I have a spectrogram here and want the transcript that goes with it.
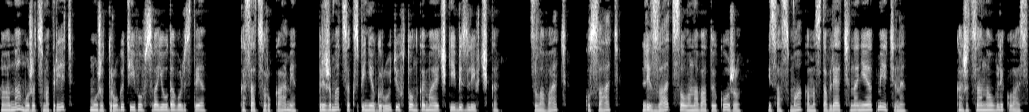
А она может смотреть, может трогать его в свое удовольствие, касаться руками, прижиматься к спине грудью в тонкой маечке и без лифчика, целовать, кусать, лизать солоноватую кожу и со смаком оставлять на ней отметины. Кажется, она увлеклась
